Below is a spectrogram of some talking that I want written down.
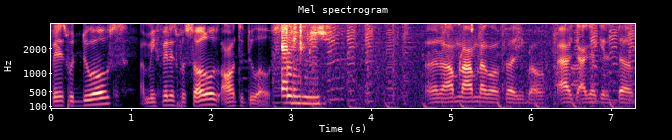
finish with duos. I mean, finish with solos. On to duos. Telling me. No, no, I'm not. I'm not gonna fail you, bro. I, I gotta get a dub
